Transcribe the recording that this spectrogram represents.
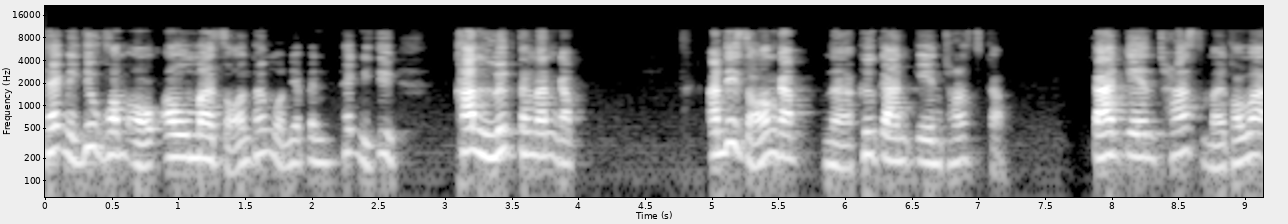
เทคนิคที่ครูความออกเอามาสอนทั้งหมดเนี่ยเป็นเทคนิคที่ขั้นลึกทั้งนั้นครับ อันที่สองครับนะคือการเกณฑ์ trust ครับ การเกณฑ์ trust หมายความว่า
